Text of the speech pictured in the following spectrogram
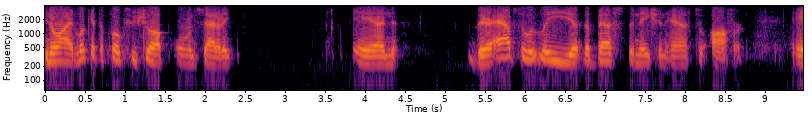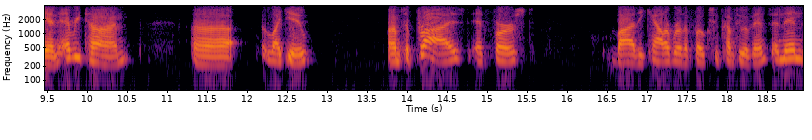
you know, I look at the folks who show up on Saturday, and they're absolutely uh, the best the nation has to offer. And every time, uh, like you, I'm surprised at first by the caliber of the folks who come to events, and then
